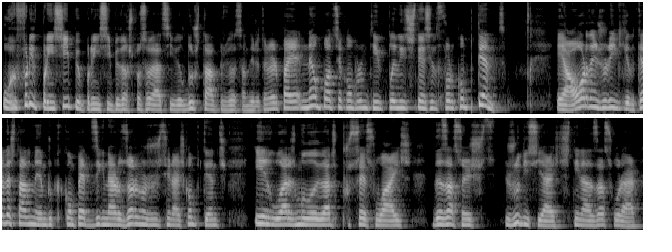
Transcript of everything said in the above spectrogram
o referido princípio, o princípio da responsabilidade civil do Estado da direito da União Europeia, não pode ser comprometido pela inexistência de foro competente. É a ordem jurídica de cada Estado-membro que compete designar os órgãos jurisdicionais competentes e regular as modalidades processuais das ações judiciais destinadas a assegurar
